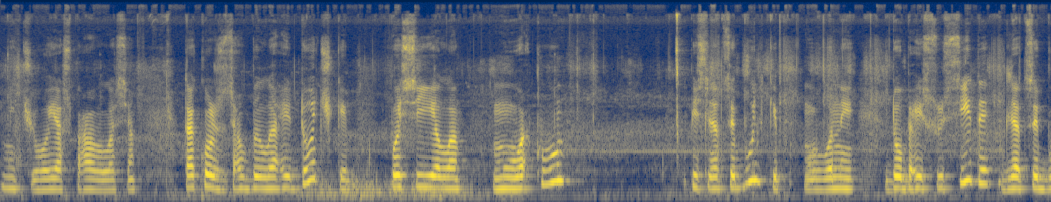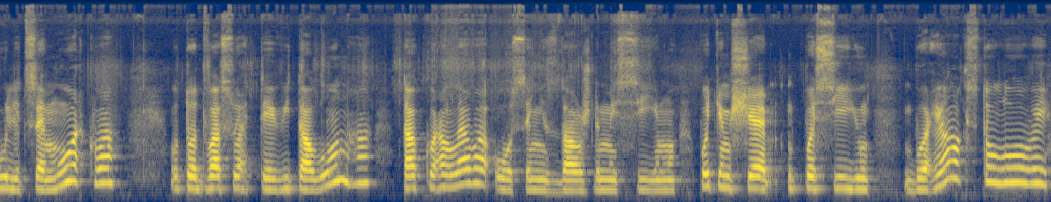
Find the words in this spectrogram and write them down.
нічого, я справилася. Також зробила рядочки, посіяла моркву. Після цибульки вони добрі сусіди. Для цибулі це морква, ото два сорти віталонга та королева осені завжди ми сіємо. Потім ще посію буряк столовий,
